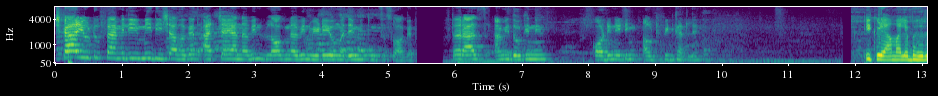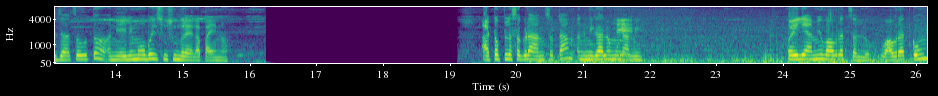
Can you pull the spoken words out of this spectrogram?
नमस्कार यूट्यूब फॅमिली मी दिशा भगत. आजच्या या नवीन व्लॉग नवीन व्हिडिओमध्ये मी तुमचं स्वागत. तर आज आम्ही दोघींनी कॉर्डिनेटिंग आउटफिट घातले. इकडे आम्हाला बाहेर जायचं होतं आणि यायले मोबाईल सुसून राहायला पाहिनं आटोपलं सगळं आमचं काम आणि निघालो मग आम्ही. पहिले आम्ही वावरात चाललो. वावरात काऊन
